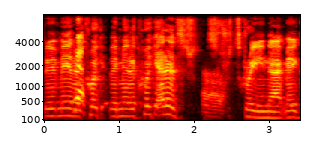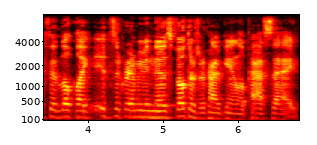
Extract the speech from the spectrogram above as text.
They made a Yes. quick they made a quick edit s- s- screen that makes it look like Instagram even those filters are kind of getting a little passe.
